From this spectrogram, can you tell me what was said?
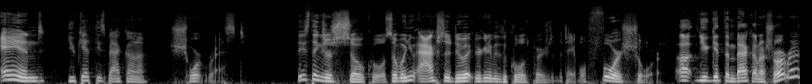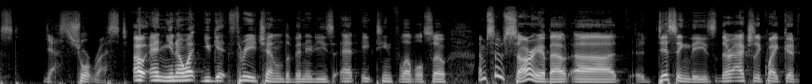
And you get these back on a short rest. These things are so cool. So when you actually do it, you're gonna be the coolest person at the table for sure. Uh, you get them back on a short rest. Yes, short rest. Oh, and you know what? You get three channel divinities at 18th level. So I'm so sorry about uh, dissing these. They're actually quite good.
